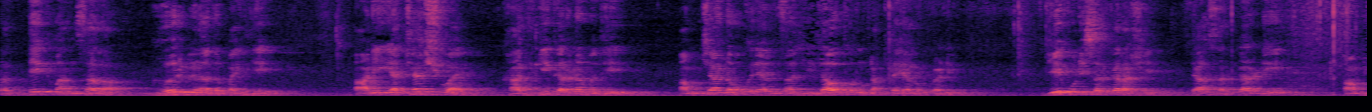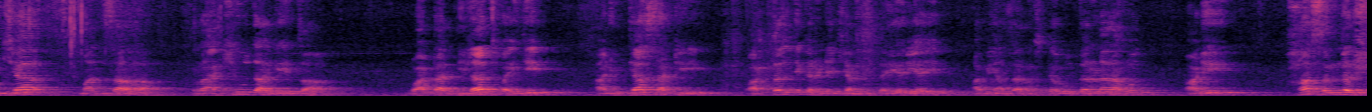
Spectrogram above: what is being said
प्रत्येक माणसाला घर मिळालं पाहिजे. आणि याच्याशिवाय खाजगीकरणामध्ये आमच्या नोकऱ्यांचा लिलाव करून टाकला या लोकांनी. जे कोणी सरकार असेल त्या सरकारने आमच्या माणसाला राखीव जागेचा वाटा दिलाच पाहिजे आणि त्यासाठी वाटल ते करण्याची आमची तयारी आहे. आम्ही आता रस्त्यावर उतरणार आहोत आणि हा संघर्ष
